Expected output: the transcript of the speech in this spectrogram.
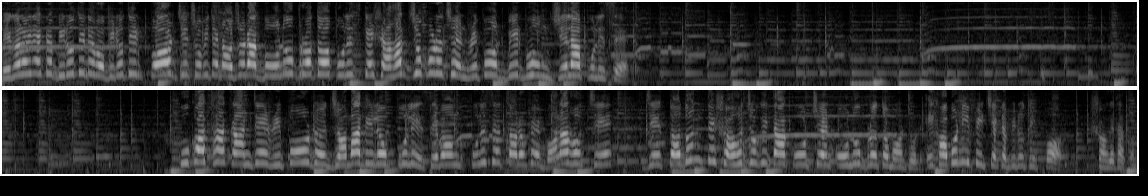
বেঙ্গলাইনে একটা বিরতি নেব। বিরতির পর যে ছবিতে নজর রাখব, অনুব্রত পুলিশকে সাহায্য করেছেন রিপোর্ট বীরভূম জেলা পুলিশের। কুকথা কাণ্ডের রিপোর্ট জমা দিল পুলিশ এবং পুলিশের তরফে বলা হচ্ছে যে তদন্তে সহযোগিতা করছেন অনুব্রত মণ্ডল। এই খবর নিয়ে ফিরছে একটা বিরতির পর। সঙ্গে থাকুন।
